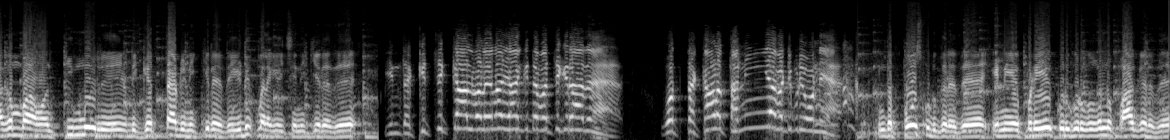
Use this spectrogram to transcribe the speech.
அகம்பாவம் திமிரு இப்படி கெத்தா அப்படி நிக்கிறது இடுப்பு மேலே வச்சு நிக்கிறது. இந்த கிச்சிக்கால் வேலையெல்லாம் என்கிட்ட வச்சுக்கிறாத. ஒத்த கால தனியா வெட்டிப்பிடி ஒண்ணு இந்த போஸ் கொடுக்கறது என்னை எப்படியே குறு குறு குறுன்னு பாக்குறது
